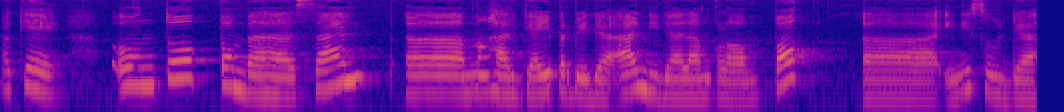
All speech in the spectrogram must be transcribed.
Oke, untuk pembahasan e, menghargai perbedaan di dalam kelompok e, ini sudah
